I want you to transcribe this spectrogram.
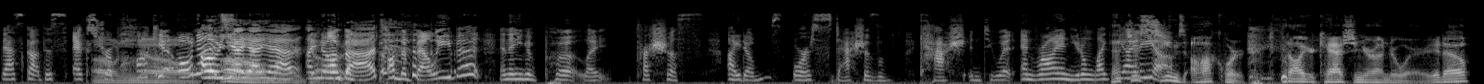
that's got this extra Oh, pocket no. on it. Oh, yeah, yeah, Oh, yeah. my I know on the, that. on the belly bit, and then you can put like precious items or stashes of cash into it. And Ryan, you don't like That the idea. That just seems awkward. To put all your cash in your underwear, you know?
